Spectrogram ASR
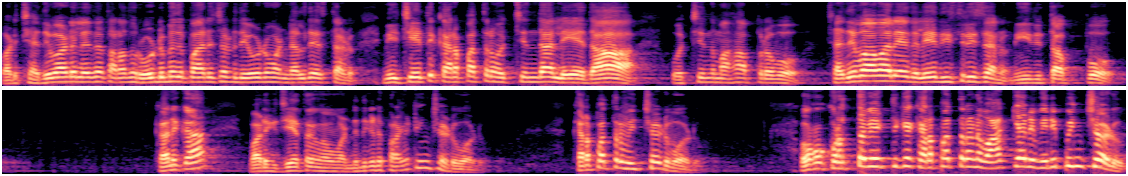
వాడు చదివాడు లేదా తర్వాత రోడ్డు మీద పారేశాడు దేవుడు వాడు నిలదీస్తాడు. నీ చేతి కరపత్రం వచ్చిందా లేదా? వచ్చింది మహాప్రభు. చదివావా లేదు? లేదు ఇసిరిశాను నీది తప్పు. కనుక వాడికి జీతం ఇవ్వండి ఎందుకంటే ప్రకటించాడు వాడు. కరపత్రం ఇచ్చాడు వాడు. ఒక క్రొత్త వ్యక్తికి కరపత్రాన్ని వాక్యాన్ని వినిపించాడు.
